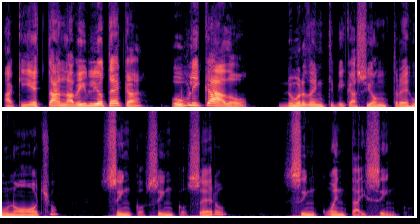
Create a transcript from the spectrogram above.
Aquí está en la biblioteca publicado número de identificación 318 550 55.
